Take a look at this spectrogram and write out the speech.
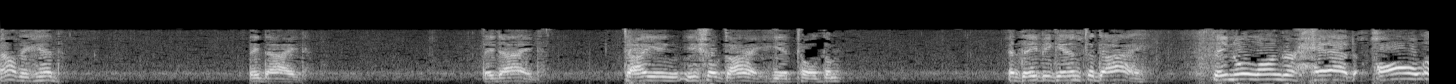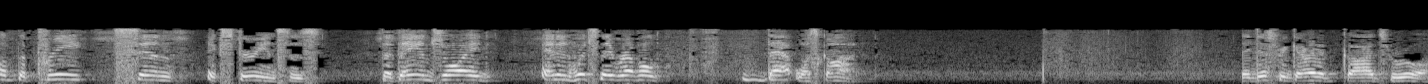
Now they hid. They died. They died. Dying, ye shall die, he had told them. And they began to die. They no longer had all of the pre-sin experiences that they enjoyed and in which they reveled. That was gone. They disregarded God's rule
